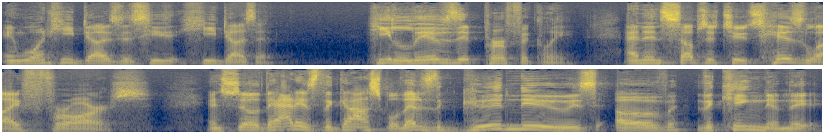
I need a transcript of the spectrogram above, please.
And what he does is he, he does it. He lives it perfectly and then substitutes his life for ours. And so that is the gospel. That is the good news of the kingdom that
